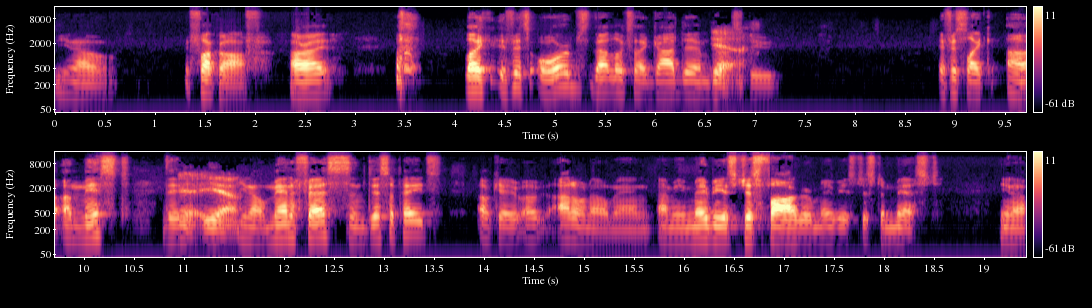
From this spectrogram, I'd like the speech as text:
you know fuck off all right like if it's orbs that looks like goddamn dust Yeah. dude if it's like a, a mist that yeah, yeah. you know manifests and dissipates okay uh, i don't know man i mean maybe it's just fog or maybe it's just a mist you know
